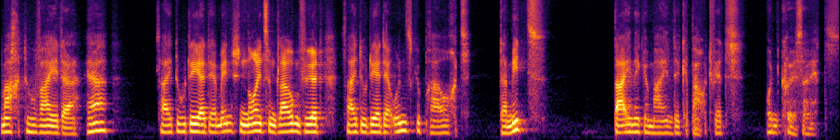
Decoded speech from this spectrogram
mach du weiter. Herr, sei du der, der Menschen neu zum Glauben führt. Sei du der, der uns gebraucht, damit deine Gemeinde gebaut wird und größer wird.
